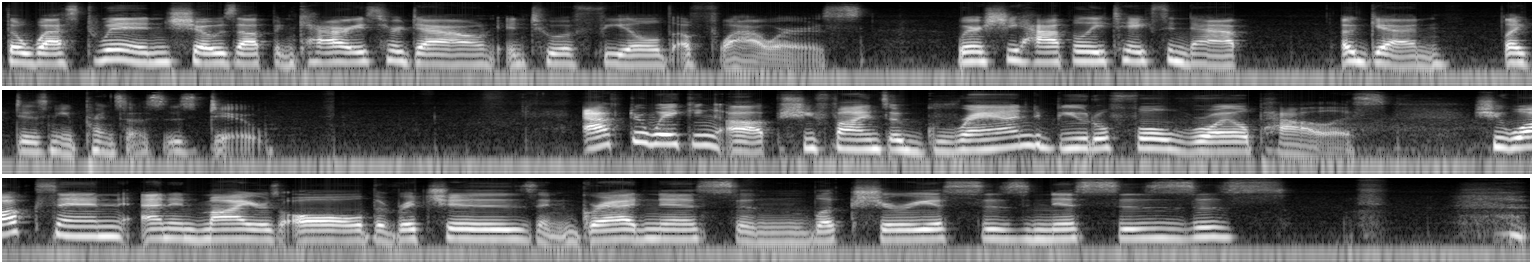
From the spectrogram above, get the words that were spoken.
the west wind shows up and carries her down into a field of flowers where she happily takes a nap again like Disney princesses do. After waking up, she finds a grand, beautiful royal palace. She walks in and admires all the riches and grandness and luxuriousnesses,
